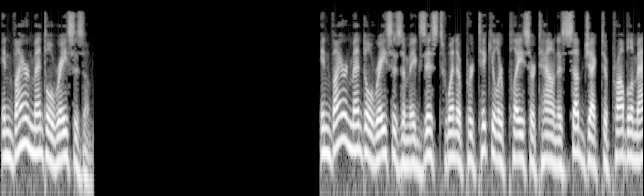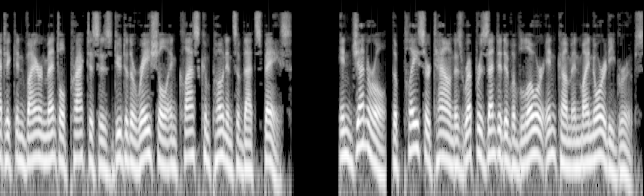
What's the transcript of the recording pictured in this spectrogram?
Environmental racism Environmental racism exists when a particular place or town is subject to problematic environmental practices due to the racial and class components of that space. In general, the place or town is representative of lower income and minority groups.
